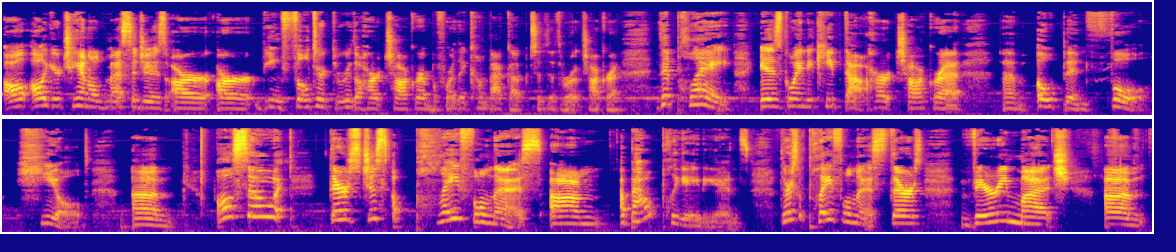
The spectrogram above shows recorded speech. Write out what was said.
all, all your channeled messages are are being filtered through the heart chakra before they come back up to the throat chakra. The play is going to keep that heart chakra um, open, full, healed. Um, also, there's just a playfulness um, about Pleiadians. There's a playfulness. There's very much um,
